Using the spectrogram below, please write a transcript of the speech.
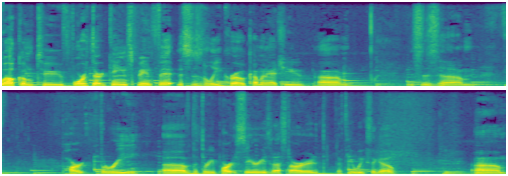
welcome to 413 Spin Fit. This is Lee Crow coming at you. Um, this is um, part three of the three part series that I started a few weeks ago, um,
